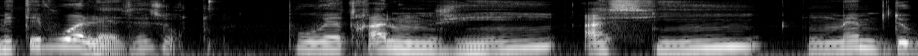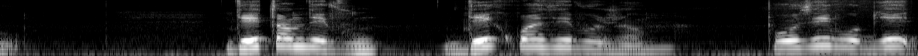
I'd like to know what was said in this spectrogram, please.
Mettez-vous à l'aise, hein, surtout pouvez être allongé, assis ou même debout. Détendez-vous, décroisez vos jambes, posez vos pieds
